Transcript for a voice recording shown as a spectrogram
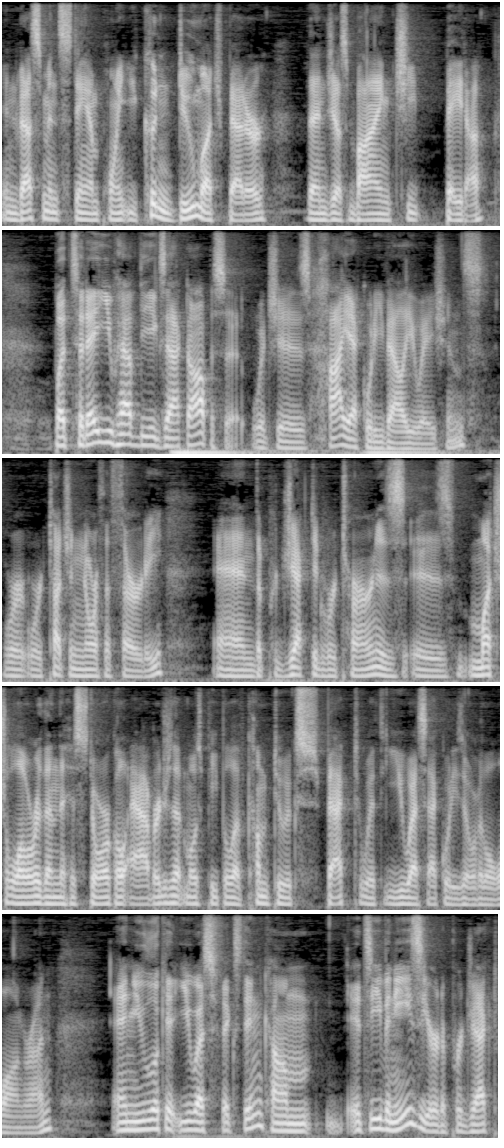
investment standpoint, you couldn't do much better than just buying cheap beta. But today you have the exact opposite, which is high equity valuations. We're, we're touching north of 30 and the projected return is is much lower than the historical average that most people have come to expect with US equities over the long run. And you look at US fixed income, it's even easier to project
